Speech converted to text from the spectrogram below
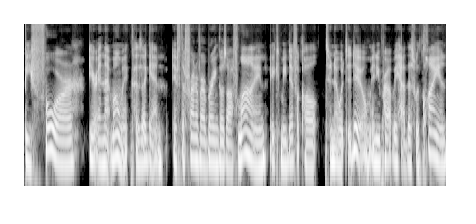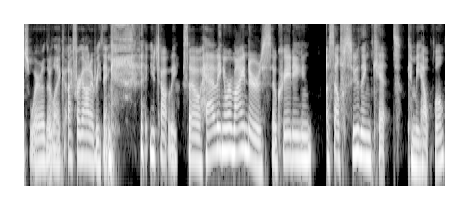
before you're in that moment. Because again, if the front of our brain goes offline, it can be difficult to know what to do. And you probably had this with clients where they're like, I forgot everything that you taught me. So having reminders, so creating a self soothing kit can be helpful.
